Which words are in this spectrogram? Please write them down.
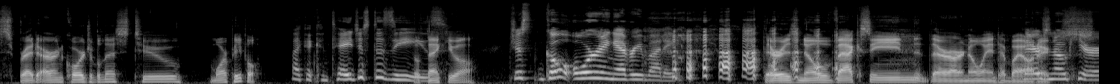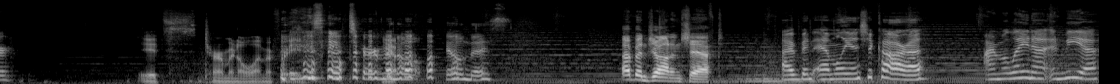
spread our incorrigibleness to more people. Like a contagious disease. So thank you all. Just go oring everybody. There is no vaccine. There are no antibiotics. There's no cure. It's terminal, I'm afraid. It's a terminal illness. I've been John and Shaft. I've been Emily and Shakara. I'm Elena and Mia.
